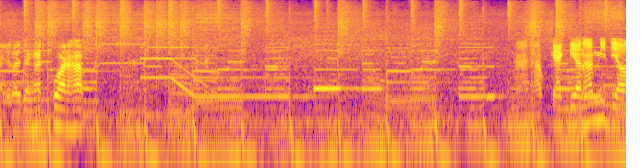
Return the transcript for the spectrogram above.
เดี๋ยวเราจะงัดขั้วนะครับอ่าครับแก๊กเดียวนะครับนิดเดียว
